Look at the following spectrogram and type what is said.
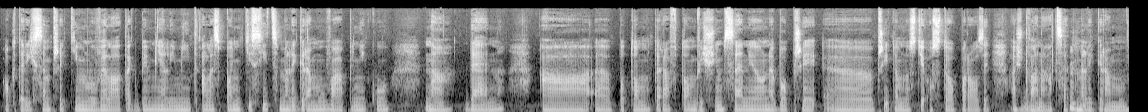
o kterých jsem předtím mluvila, tak by měly mít alespoň 1000 mg vápníku na den a e, potom teda v tom vyšším séniu nebo při e, přítomnosti osteoporózy až 1200 mm. mg.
